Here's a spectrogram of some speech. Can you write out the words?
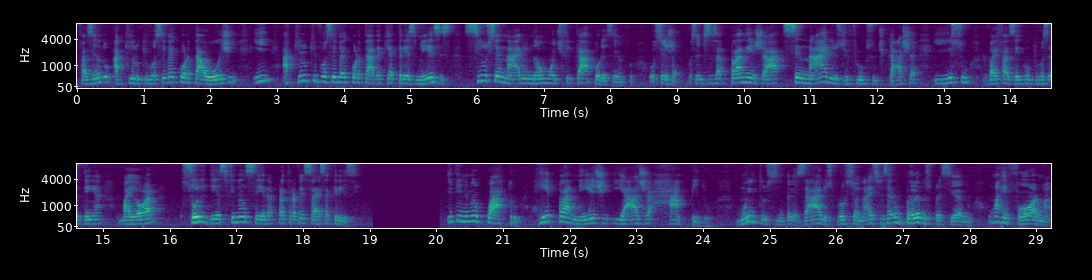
fazendo aquilo que você vai cortar hoje e aquilo que você vai cortar daqui a três meses, se o cenário não modificar, por exemplo. Ou seja, você precisa planejar cenários de fluxo de caixa e isso vai fazer com que você tenha maior solidez financeira para atravessar essa crise. Item número 4. Replaneje e haja rápido. Muitos empresários profissionais fizeram planos para esse ano, uma reforma,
